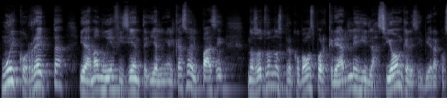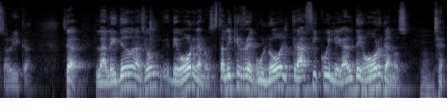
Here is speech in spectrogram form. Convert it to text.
muy correcta y además muy eficiente. Y en el caso del pase, nosotros nos preocupamos por crear legislación que le sirviera a Costa Rica. O sea, la ley de donación de órganos, esta ley que reguló el tráfico ilegal de órganos. O sea,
